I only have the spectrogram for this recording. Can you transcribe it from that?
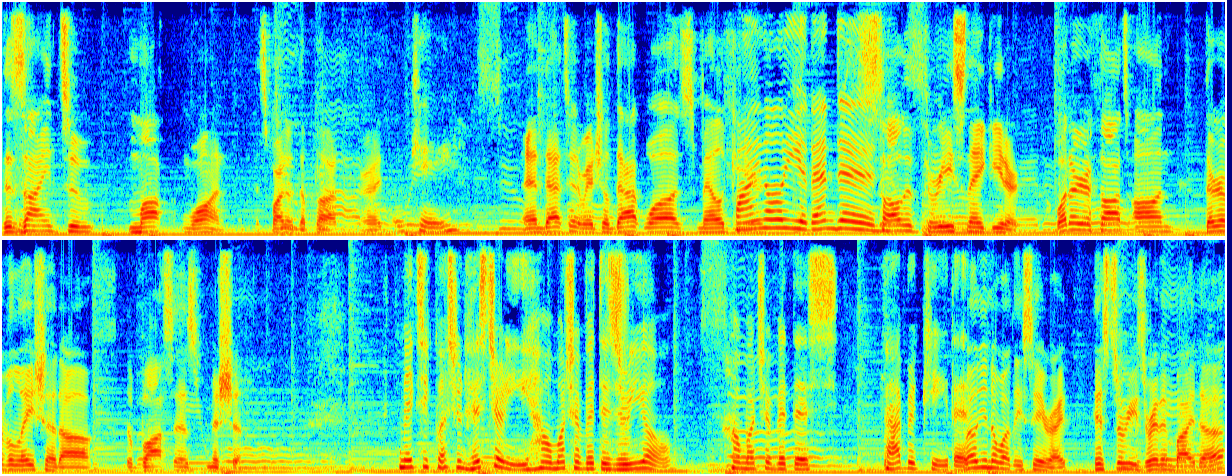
designed to mock one. It's part of the plot, right? Okay. And that's it, Rachel. That was Metal Gear Finally, it ended. Solid 3 Snake Eater. What are your thoughts on the revelation of the boss's mission? It Makes you question history. How much of it is real? How much of it is fabricated? Well, you know what they say, right? History is written by the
